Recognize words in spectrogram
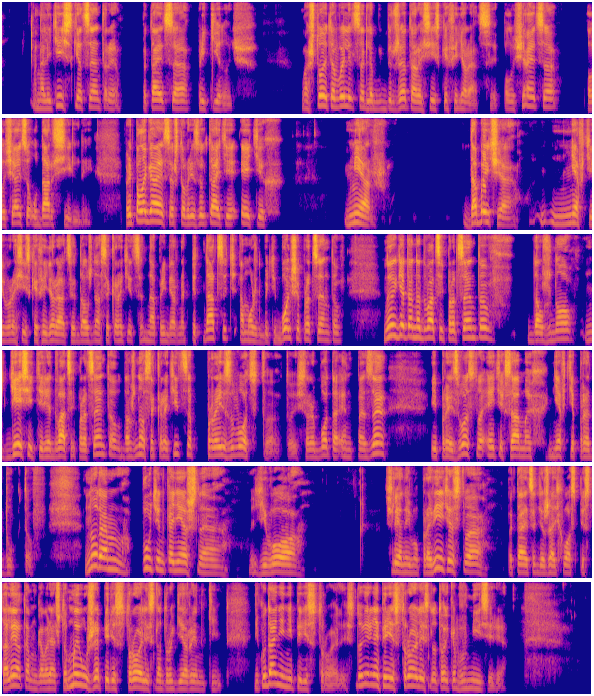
аналитические центры пытаются прикинуть, во что это выльется для бюджета Российской Федерации. Получается, получается удар сильный. Предполагается, что в результате этих мер добыча нефти в Российской Федерации должна сократиться на примерно 15, а может быть и больше процентов. Ну и где-то на 20 процентов должно 10-20% должно сократиться производство, то есть работа НПЗ и производство этих самых нефтепродуктов. Ну, там Путин, конечно, его члены его правительства пытаются держать хвост пистолетом, говорят, что мы уже перестроились на другие рынки. Никуда они не перестроились. Ну, вернее, перестроились, но только в мизере.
